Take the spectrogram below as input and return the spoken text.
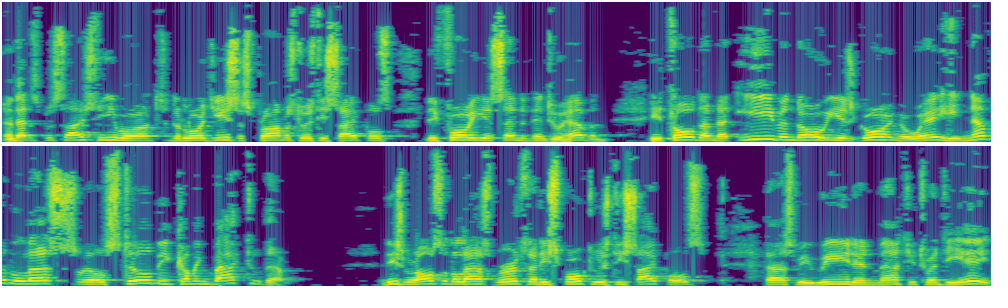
And that is precisely what the Lord Jesus promised to his disciples before he ascended into heaven. He told them that even though he is going away, he nevertheless will still be coming back to them. These were also the last words that he spoke to his disciples as we read in Matthew 28.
